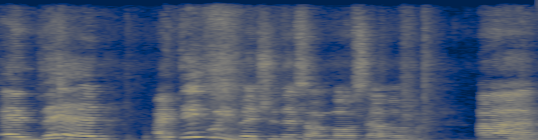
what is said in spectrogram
And then, I think we've mentioned this on most of them, uh,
